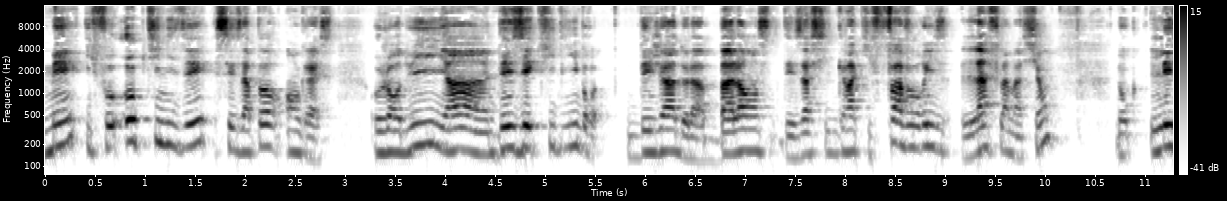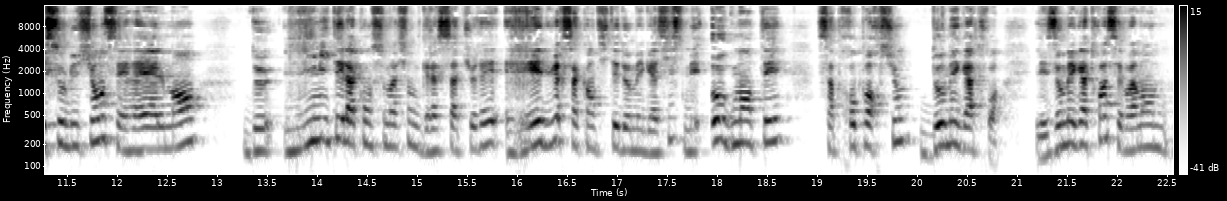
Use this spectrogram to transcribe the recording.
mais il faut optimiser ses apports en graisse. Aujourd'hui, il y a un déséquilibre déjà de la balance des acides gras qui favorise l'inflammation. Donc les solutions, c'est réellement de limiter la consommation de graisses saturées, réduire sa quantité d'oméga 6, mais augmenter sa proportion d'oméga 3. Les oméga 3, c'est vraiment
